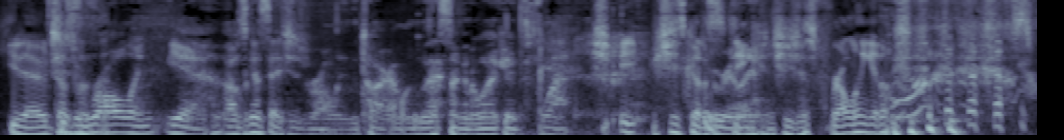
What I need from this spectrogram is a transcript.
you know, she's rolling. Yeah, I was going to say she's rolling the tire along. That's not going to work it's flat. she, she's got a stick and she's just rolling it off.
